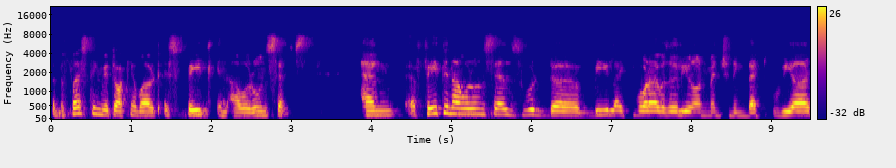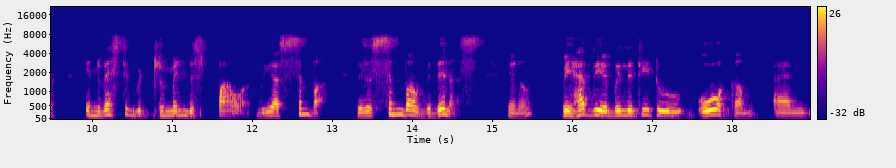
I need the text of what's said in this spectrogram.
the first thing we're talking about is faith in our own selves. And uh, faith in our own selves would uh, be like what i was earlier on mentioning that we are invested with tremendous power. We are simba. There's a simba within us you know. We have the ability to overcome and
